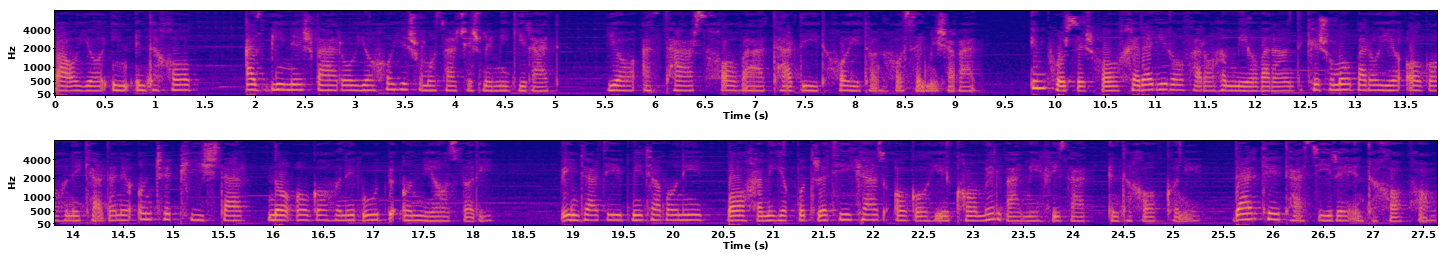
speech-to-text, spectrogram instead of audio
و آیا این انتخاب از بینش و رویاهای شما سرچشمه می گیرد یا از ترس ها و تردیدهایتان حاصل می شود این پرسش ها خردی را فراهم می آورند که شما برای آگاهانه کردن آنچه پیشتر ناآگاهانه بود به آن نیاز دارید. به این ترتیب می توانید با همه قدرتی که از آگاهی کامل برمیخیزد انتخاب کنید. درک تأثیر انتخاب ها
